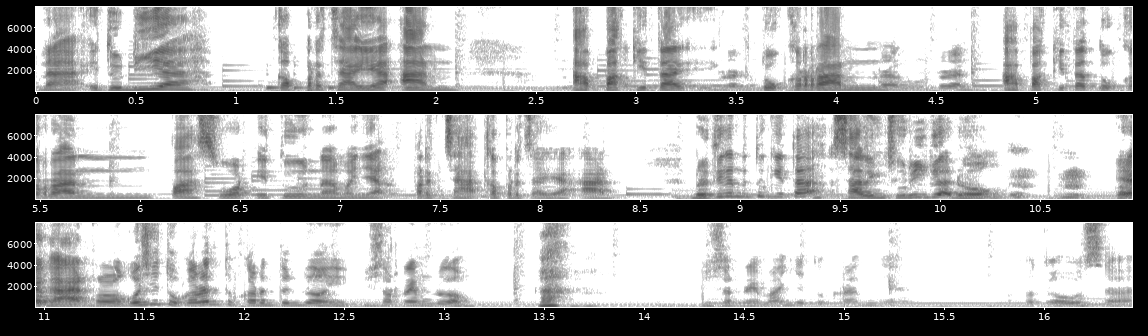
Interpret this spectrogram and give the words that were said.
Nah itu dia kepercayaan. Apa kita tukeran apa kita tukeran password itu namanya percaya kepercayaan. Berarti kan itu kita saling curiga dong. ya kan? Kalau gue sih tukeran tukeran itu doang, username doang. Hah? Username aja tukerannya. Apa gak usah.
